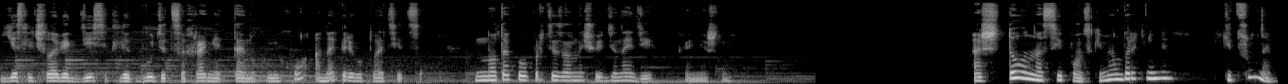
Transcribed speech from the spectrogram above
Если человек 10 лет будет сохранять тайну кумихо, она перевоплотится. Но такого партизана еще и найди, конечно. А что у нас с японскими оборотнями? Кицуне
